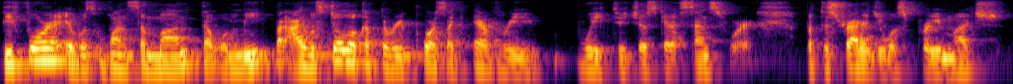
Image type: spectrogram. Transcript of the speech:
Before it was once a month that we'll meet, but I will still look at the reports like every week to just get a sense for it. But the strategy was pretty much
